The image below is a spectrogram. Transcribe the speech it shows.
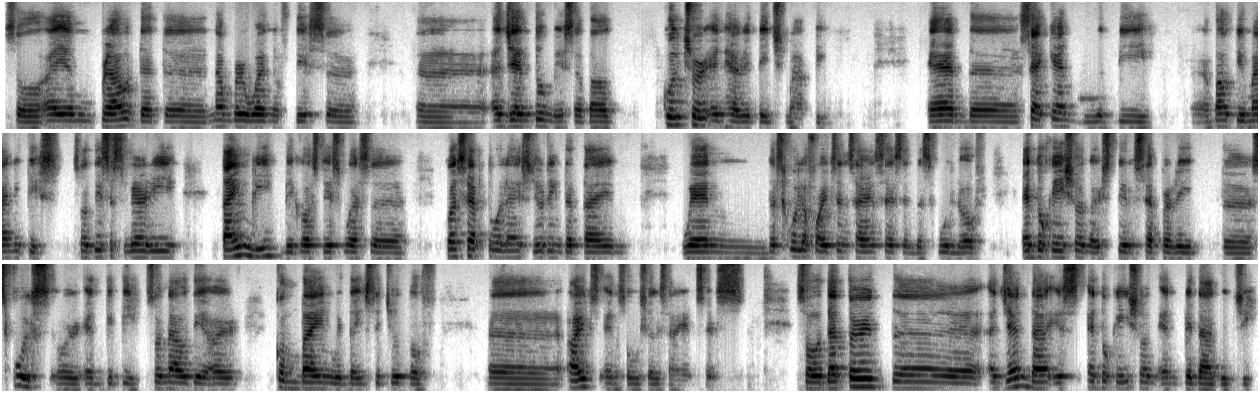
So I am proud that uh, number one of this uh, uh, agendum is about culture and heritage mapping. And the second would be about humanities. So this is very timely because this was uh, conceptualized during the time when the School of Arts and Sciences and the School of Education are still separate uh, schools or entity. So now they are combined with the Institute of uh, Arts and Social Sciences. So the third uh, agenda is education and pedagogy.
